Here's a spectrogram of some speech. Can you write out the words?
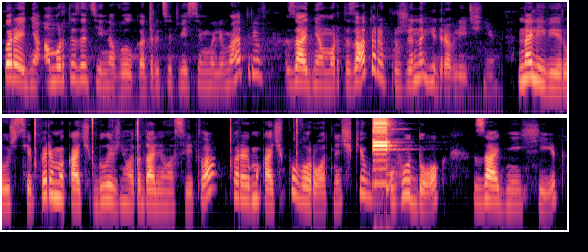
Передня амортизаційна вилка 38 мм, задні амортизатори пружинно-гідравлічні. На лівій ручці перемикач ближнього та дальнього світла, перемикач поворотничків, гудок, задній хід.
